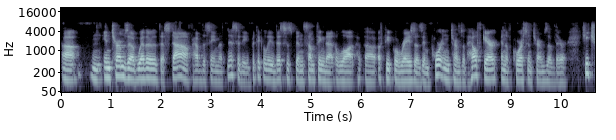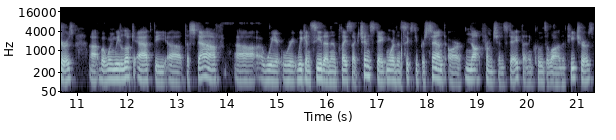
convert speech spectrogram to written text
Uh, in terms of whether the staff have the same ethnicity, particularly this has been something that a lot uh, of people raise as important in terms of healthcare and of course in terms of their teachers. Uh, but when we look at the uh, the staff, uh, we, we, we can see that in a place like Chin State, more than 60% are not from Chin State. That includes a lot of the teachers,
